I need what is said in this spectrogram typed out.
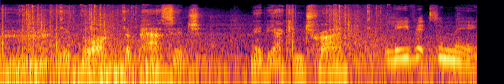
Uh, they blocked the passage. Maybe I can try. Leave it to me.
